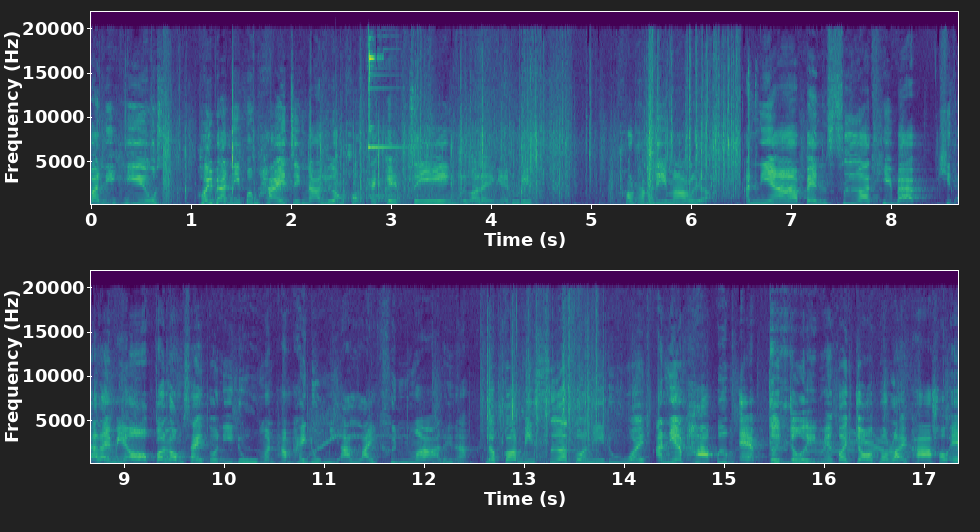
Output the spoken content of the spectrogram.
บันนี่ฮิลส์เฮ้ยแบรนด์นี้ปื้มให้จริงนะ เรื่องของแพคเกจจิ้งหรืออะไรเงี้ยดูดิ เขาทำดีมากเลยอะอันเนี้ยเป็นเสื้อที่แบบคิดอะไรไม่ออกก็ลองใส่ตัวนี้ดู มันทำให้ดูมีอะไรขึ้นมาเลยนะ แล้วก็มีเสื้อตัวนี้ด้วย อันเนี้ยผ้าปื้มแอบเจ๋ยๆ ไม่ค่อยจอบเท่าไหร่ผ้าเขาแอ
